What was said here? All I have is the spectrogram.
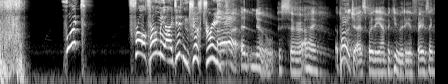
What? Frall, tell me I didn't just drink. Ah, uh, no, sir. I apologize for the ambiguity of phrasing.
